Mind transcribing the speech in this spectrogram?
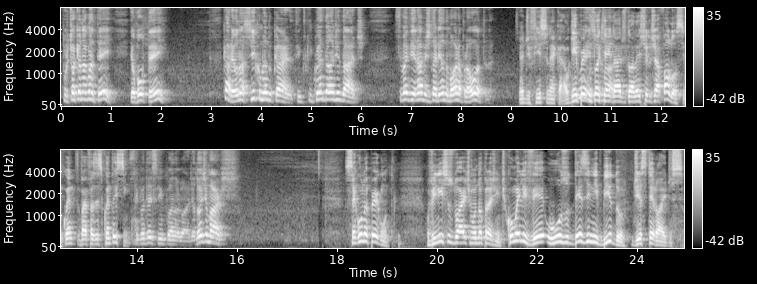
Por só que eu não aguentei. Eu voltei. Cara, eu nasci comendo carne, tenho 50 anos de idade. Você vai virar vegetariano de uma hora para outra? É difícil, né, cara? Alguém Não é perguntou que aqui a idade do Aleixo, ele já falou. 50, vai fazer 55. 55 anos agora, dia 2 de março. Segunda pergunta. O Vinícius Duarte mandou pra gente. Como ele vê o uso desinibido de esteroides?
